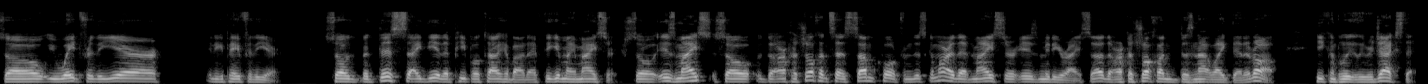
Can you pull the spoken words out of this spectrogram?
so you wait for the year and you pay for the year. So, but this idea that people talk about, I have to give my miser. So is mice? So the Aruch says some quote from this Gemara that miser is midiraisa. The Aruch does not like that at all. He completely rejects that.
